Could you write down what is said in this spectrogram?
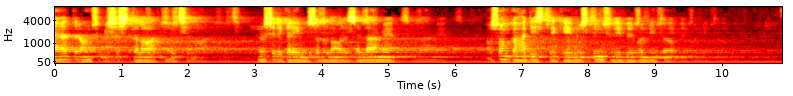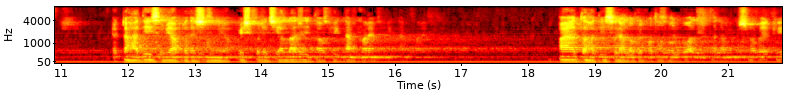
আয়াতের অংশ বিশেষ তেলাওয়াত হয়েছে। রসুল করিম সাল্লাহ সাল্লামের অসংখ্য হাদিস থেকে মুসলিম শরীফে বর্ণিত। একটা হাদিস আমি আপনাদের সামনে পেশ করেছি, আল্লাহ যদি তৌফিক দান করেন। আয়াত হাদিসের আলোকে কথা বলব, আল্লাহ তালা আমাদের সবাইকে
